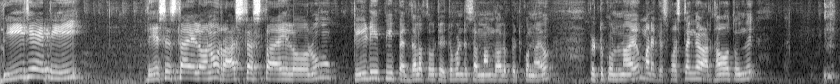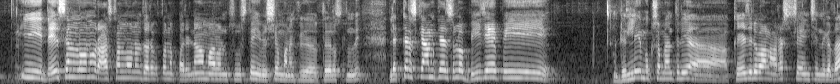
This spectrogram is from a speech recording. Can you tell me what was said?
బీజేపీ దేశ స్థాయిలోనూ రాష్ట్ర స్థాయిలోనూ టీడీపీ పెద్దలతో ఎటువంటి సంబంధాలు పెట్టుకున్నాయో పెట్టుకున్నాయో మనకి స్పష్టంగా అర్థమవుతుంది. ఈ దేశంలోనూ రాష్ట్రంలోనూ జరుగుతున్న పరిణామాలను చూస్తే ఈ విషయం మనకు తెలుస్తుంది. లెక్కర్ స్కామ్ కేసులో బీజేపీ ఢిల్లీ ముఖ్యమంత్రి ఆ, కేజ్రీవాల్ను అరెస్ట్ చేయించింది కదా.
